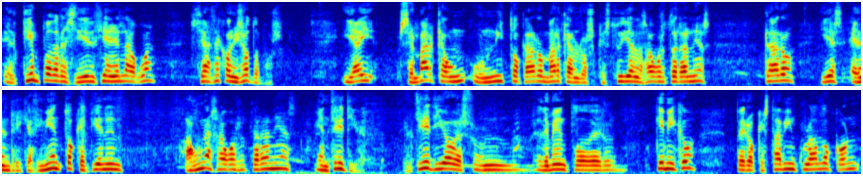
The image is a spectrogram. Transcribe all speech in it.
el tiempo de residencia en el agua se hace con isótopos. Y ahí se marca un, un hito claro, marcan los que estudian las aguas subterráneas, claro, y es el enriquecimiento que tienen algunas aguas subterráneas en tritio. El tritio es un elemento del químico, pero que está vinculado con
